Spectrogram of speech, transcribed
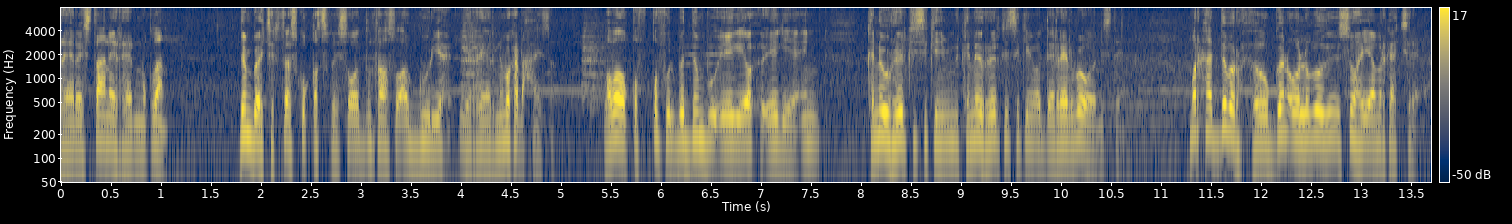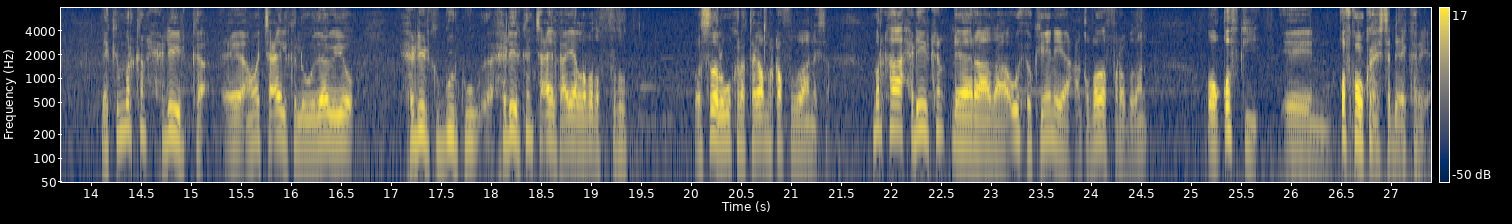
reeraystaan ay reer noqdaan. Dan baa jirta isku qasbaysa oo dantaasoo ah guur iyo reernimo ka dhaxaysa. Labada qof qof walba dan buu eegaya wuxuu eegayaa in kana uu reerkiisa ka yimid kana uu reerkiisa ka yimid dee reer bay wada dhisteen. Markaa dabar xooggan oo labadoodu isu hayaa markaa jira laakiin markan xidhiidhka ee ama jacaylka la wadaagayo xidhiidhka guurku xidhiidhkan jacaylka ayaa labada fudud oo sida lagu kala tagaa markaa fududaanaysa. Markaa xidhiidhkan dheeraadaa wuxuu keenayaa caqabada fara badan oo qofkii qofkan uu ka xisa dhici karaya.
